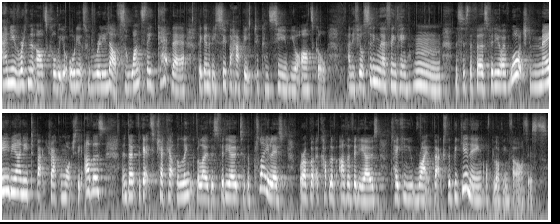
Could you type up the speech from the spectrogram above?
And you've written an article that your audience would really love. So once they get there, they're going to be super happy to consume your article. And if you're sitting there thinking, hmm, this is the first video I've watched, maybe I need to backtrack and watch the others, then don't forget to check out the link below this video to the playlist where I've got a couple of other videos taking you right back to the beginning of blogging for artists.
